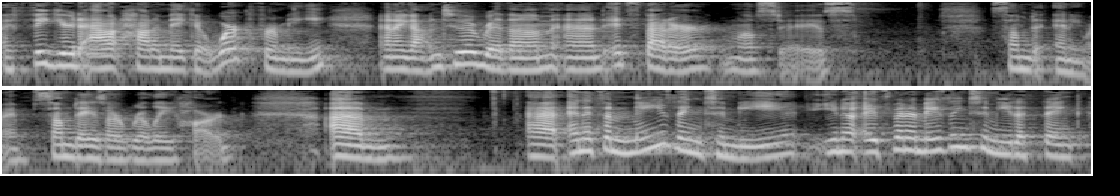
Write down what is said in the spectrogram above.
I figured out how to make it work for me and I got into a rhythm and it's better most days. Some anyway, some days are really hard. Um, uh, and it's amazing to me, you know, it's been amazing to me to think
